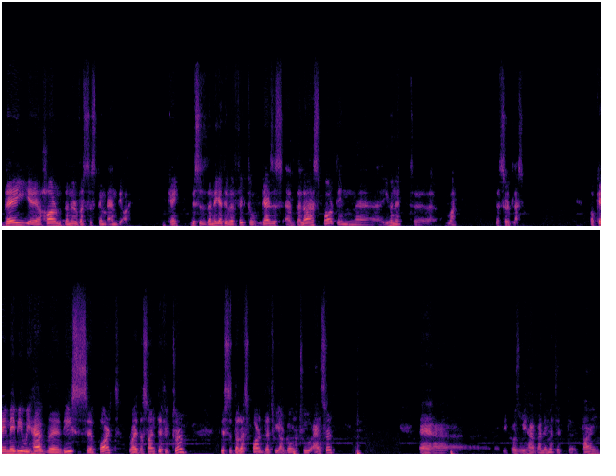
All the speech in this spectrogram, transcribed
they uh, harm the nervous system and the eye. Okay, this is the negative effect of gases at the last part in uh, unit uh, one, the third lesson. Okay, maybe we have uh, this uh, part, right? The scientific term. This is the last part that we are going to answer because we have a limited time.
